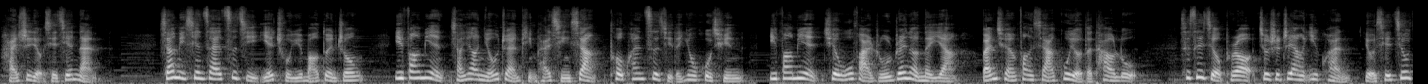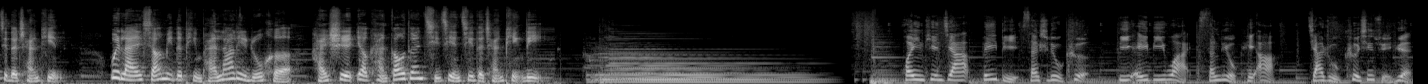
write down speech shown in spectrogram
还是有些艰难。小米现在自己也处于矛盾中，一方面想要扭转品牌形象，拓宽自己的用户群，一方面却无法如 Reno 那样完全放下固有的套路。CC9 Pro 就是这样一款有些纠结的产品，未来小米的品牌拉力如何，还是要看高端旗舰机的产品力。欢迎添加 baby 三十六克 b a b y 三六 k r 加入克星学院，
